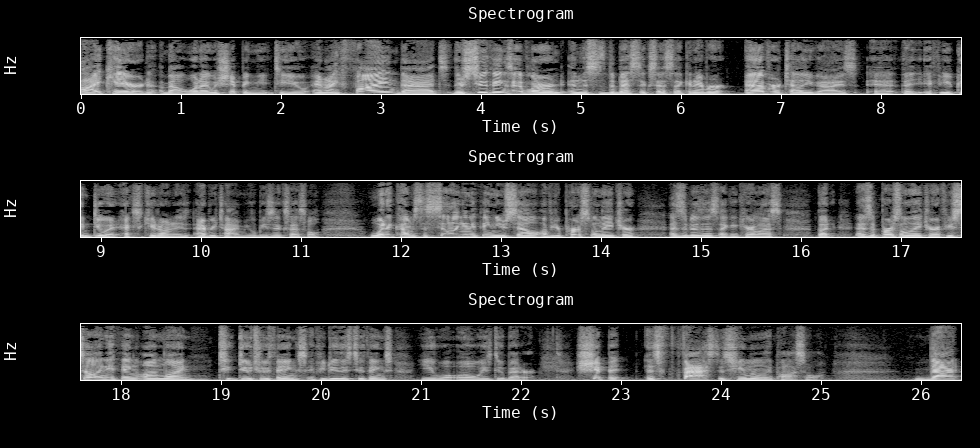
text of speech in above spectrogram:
I cared about what I was shipping to you. And I find that there's two things I've learned, and this is the best success I can ever, ever tell you guys uh, that if you can do it, execute on it every time, you'll be successful. When it comes to selling anything you sell of your personal nature as a business, I can care less. But as a personal nature, if you sell anything online, to do two things. If you do these two things, you will always do better. Ship it as fast as humanly possible. That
